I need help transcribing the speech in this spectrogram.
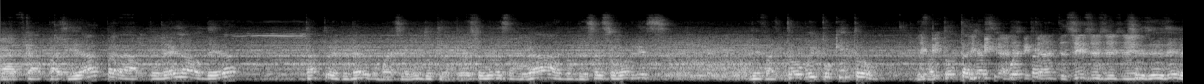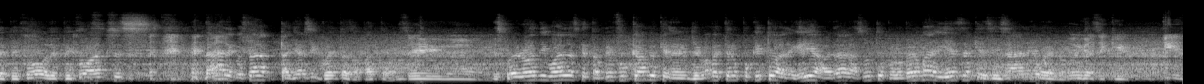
la capacidad para ponerla donde era, tanto en el primero como en el segundo tiempo. Después de esa jugada donde Celso Borges le faltó muy poquito, le faltó tallar pica, le 50. pica antes, sí, sí, sí, sí. Sí, sí, sí, le picó, le picó antes. Nada, le costaba tallar 50 zapatos. Sí. Después Rodney Wallace, que también fue un cambio que le llegó a meter un poquito de alegría, ¿verdad? Al asunto, por lo menos y esa que si sale, bueno. Oiga, así que, que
